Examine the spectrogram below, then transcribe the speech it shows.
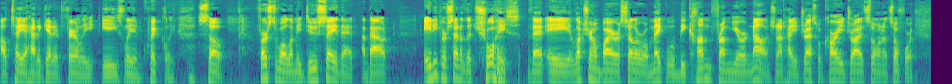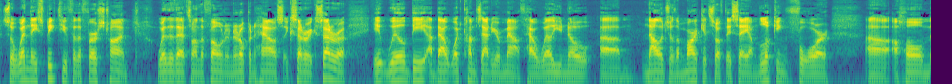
I'll tell you how to get it fairly easily and quickly. So, first of all, let me do say that about 80% of the choice that a luxury home buyer or seller will make will become from your knowledge, not how you dress, what car you drive, so on and so forth. So when they speak to you for the first time, whether that's on the phone in an open house, et cetera, et cetera, it will be about what comes out of your mouth, how well you know um, knowledge of the market. So if they say, I'm looking for uh, a home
